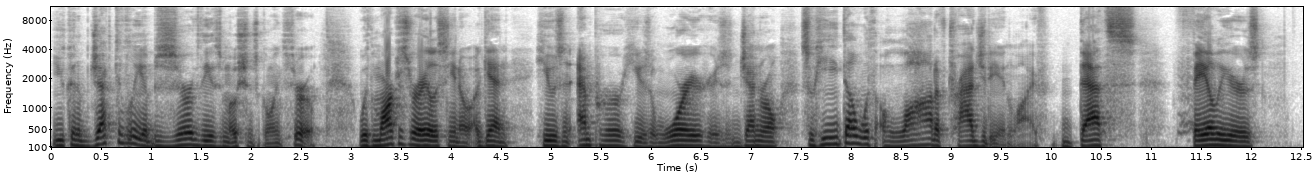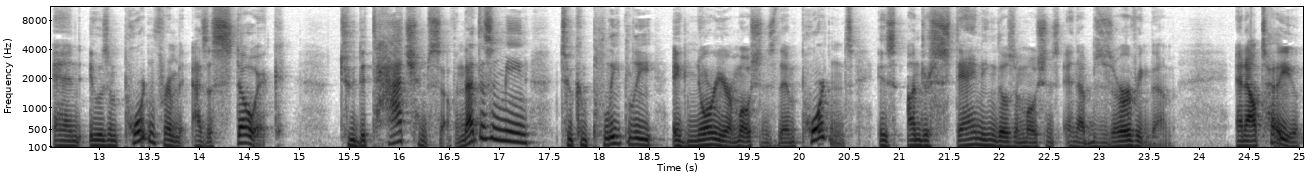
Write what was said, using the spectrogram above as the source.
you can objectively observe these emotions going through. With Marcus Aurelius, you know, again, he was an emperor, he was a warrior, he was a general. So he dealt with a lot of tragedy in life, deaths, failures, and it was important for him as a Stoic to detach himself. And that doesn't mean to completely ignore your emotions. The importance is understanding those emotions and observing them. And I'll tell you,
